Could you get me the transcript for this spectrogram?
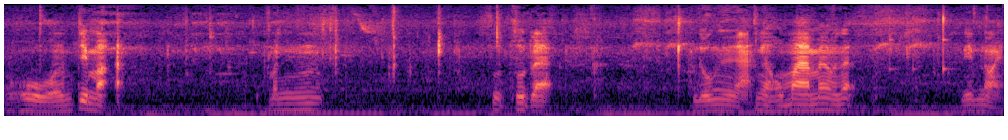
โอ้โหน้ำจิ้มอะ มันสุดๆแหละ ดูเหงื่อเหงื่อผมมาไหมวันนี้นิดหน่อย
